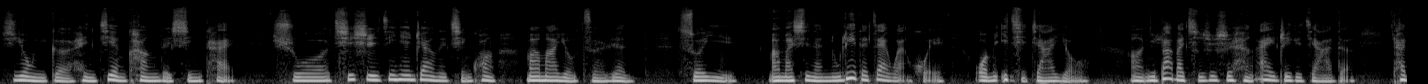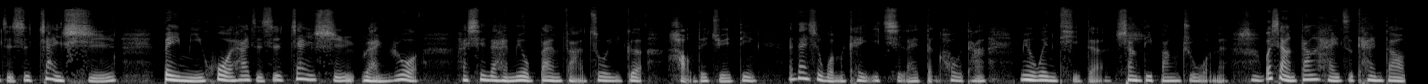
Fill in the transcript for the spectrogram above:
是用一个很健康的心态。说，其实今天这样的情况，妈妈有责任，所以妈妈现在努力的在挽回，我们一起加油啊！你爸爸其实是很爱这个家的，他只是暂时被迷惑，他只是暂时软弱，他现在还没有办法做一个好的决定，但是我们可以一起来等候他，没有问题的。上帝帮助我们。我想，当孩子看到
